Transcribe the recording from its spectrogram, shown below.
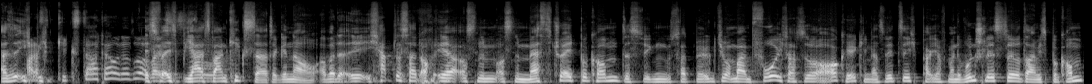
also ich, war das ein Kickstarter oder so? Es, es, ja, so es war ein Kickstarter, genau. Aber da, ich habe das halt auch eher aus einem aus einem Math Trade bekommen. Deswegen es hat mir irgendjemand mal empfohlen. Ich dachte so, oh, okay, klingt ganz witzig, packe ich auf meine Wunschliste und da habe ich es bekommen.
